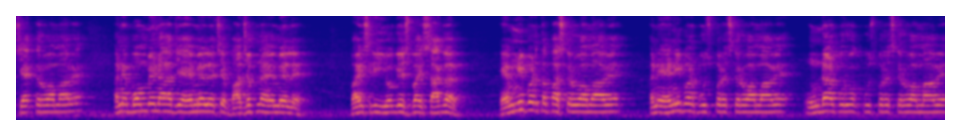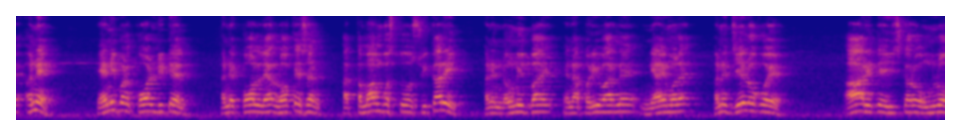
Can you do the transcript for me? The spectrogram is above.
ચેક કરવામાં આવે. અને બોમ્બેના જે એમએલએ છે, ભાજપના એમએલએ, ભાઈ શ્રી યોગેશભાઈ સાગર, એમની પણ તપાસ કરવામાં આવે અને એની પણ પૂછપરછ કરવામાં આવે, ઊંડાણપૂર્વક પૂછપરછ કરવામાં આવે અને એની પણ કોલ ડિટેલ અને કોલ લોકેશન આ તમામ વસ્તુઓ સ્વીકારી અને નવનીતભાઈ એના પરિવારને ન્યાય મળે અને જે લોકોએ આ રીતે હિચકારો હુમલો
